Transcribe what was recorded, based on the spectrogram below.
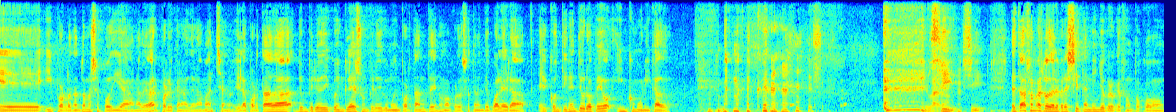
Eh, y por lo tanto no se podía navegar por el Canal de la Mancha, ¿no? Y la portada de un periódico inglés, un periódico muy importante, no me acuerdo exactamente cuál, era El continente europeo incomunicado. Claro. Sí, sí. De todas formas, lo del Brexit también yo creo que fue un poco.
